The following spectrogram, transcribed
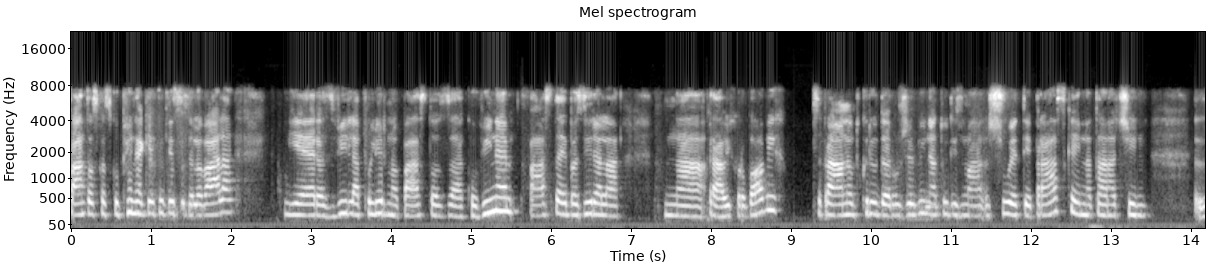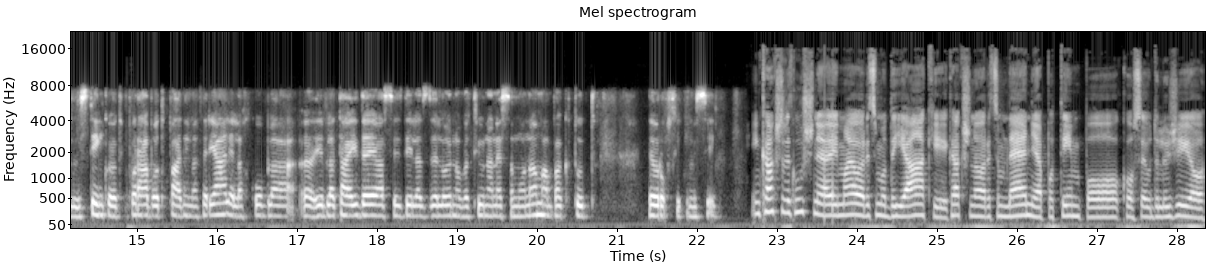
Fantovska skupina, ki je tukaj sodelovala, je razvila polirno pasto za kovine. Pasta je bazirala na pravih rogovih. Se pravi, on je odkril, da roževina tudi zmanjšuje te praske in na ta način, s tem, ko je uporabil odpadni material, je, bila, je bila ta ideja se zdela zelo inovativna, ne samo nam, ampak tudi Evropski komisiji. In kakšne izkušnje imajo recimo dejaki, kakšno recimo mnenja potem, po, ko se udeležijo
